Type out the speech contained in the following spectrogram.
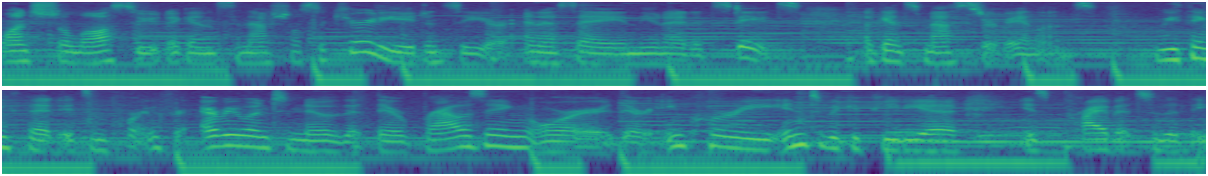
launched a lawsuit against the National Security Agency, or NSA, in the United States against mass surveillance. We think that it's important for everyone to know that their browsing or their inquiry into Wikipedia is private so that they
